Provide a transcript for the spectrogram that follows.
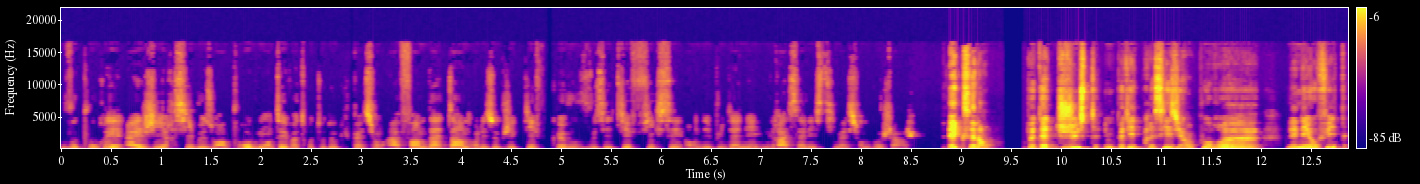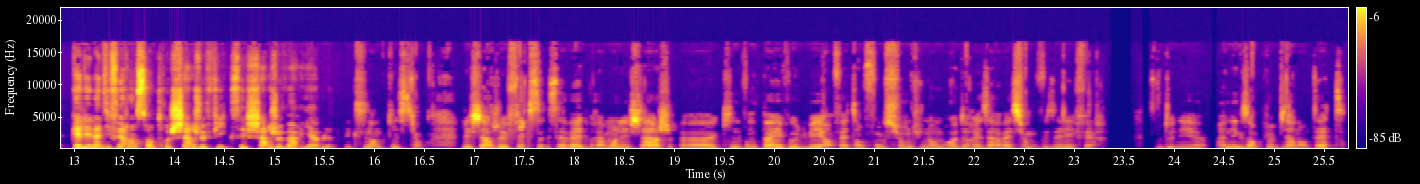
vous pourrez agir si besoin pour augmenter votre taux d'occupation afin d'atteindre les objectifs que vous vous étiez fixés en début d'année grâce à l'estimation de vos charges. Excellent. Peut-être juste une petite précision pour euh, les néophytes. Quelle est la différence entre charges fixes et charges variables? Excellente question. Les charges fixes, ça va être vraiment les charges euh, qui ne vont pas évoluer en fait en fonction du nombre de réservations que vous allez faire. Je vous donner euh, un exemple bien en tête.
